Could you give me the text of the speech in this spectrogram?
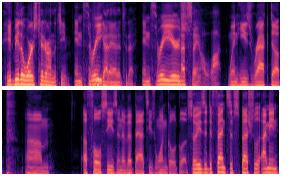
He'd be the worst hitter on the team in if he three got added today. in three years that's saying a lot. when he's racked up um, a full season of at bats, he's won Gold Glove. So he's a defensive specialist. I mean,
